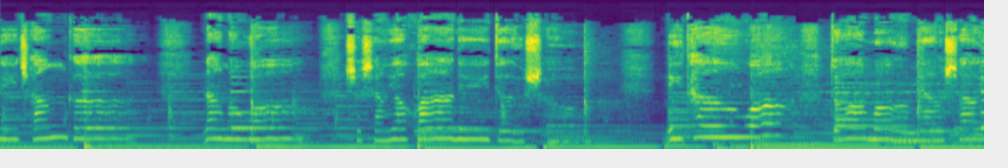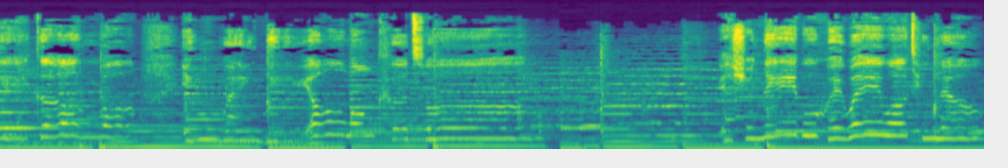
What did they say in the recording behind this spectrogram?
你唱歌，那么我是想要画你的手。你看我多么渺小一个我，因为你有梦可做。也许你不会为我停留，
